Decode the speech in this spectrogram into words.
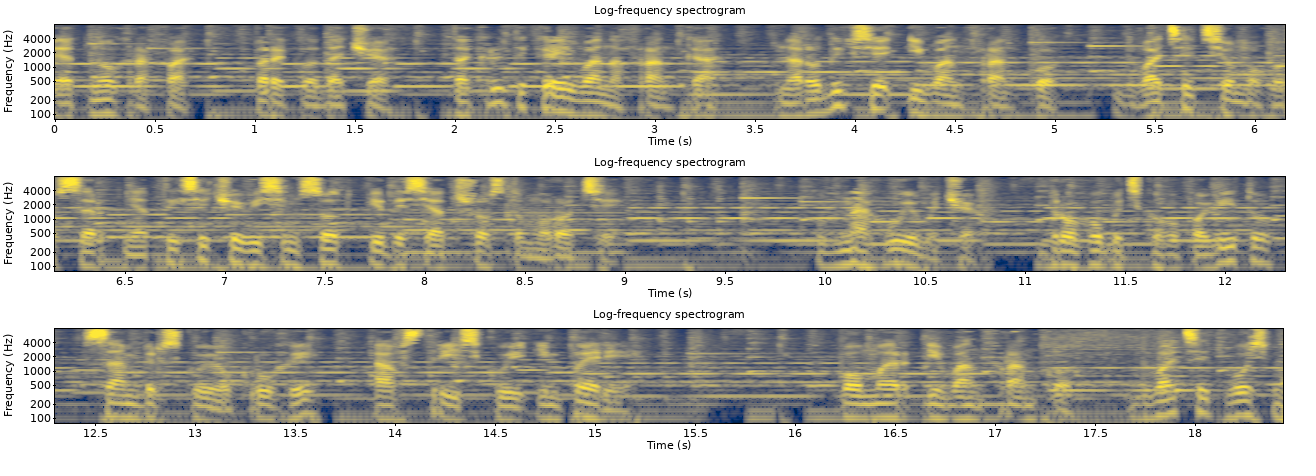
етнографа, перекладача та критика Івана Франка. Народився Іван Франко 27 серпня 1856 році. В Нагуєвичах, Дрогобицького повіту, Самбірської округи, Австрійської імперії. Помер Іван Франко 28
